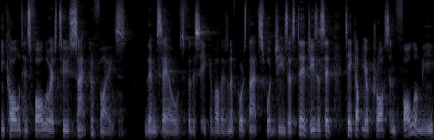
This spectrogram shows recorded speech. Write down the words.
He called his followers to sacrifice themselves for the sake of others. And of course, that's what Jesus did. Jesus said, Take up your cross and follow me.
